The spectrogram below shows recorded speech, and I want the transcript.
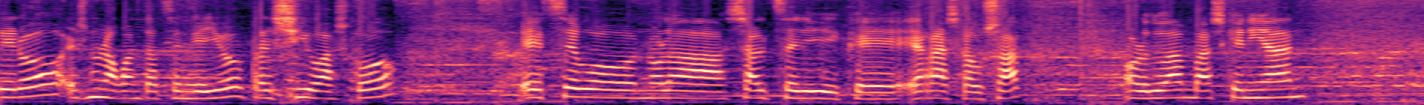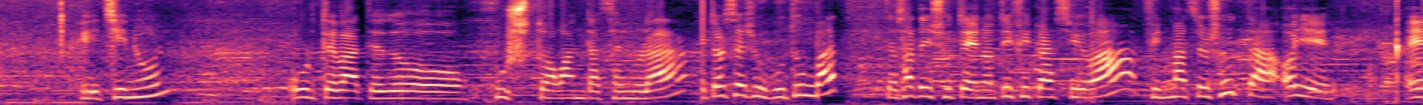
gero, ez nuen aguantatzen gehiago, presio asko, ez zego nola saltzerik eh, erraz gauzak. Orduan, bazkenian, itxi nun, urte bat edo justo aguantatzen nula. Etortzezu gutun bat, eta esate zute notifikazioa, firmatzen zu, eta, oie, e,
